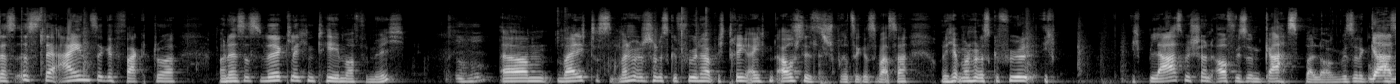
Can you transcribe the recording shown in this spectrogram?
das ist der einzige Faktor und es ist wirklich ein Thema für mich. Mhm. Ähm, weil ich das manchmal schon das Gefühl habe, ich trinke eigentlich ein ausschließlich spritziges Wasser und ich habe manchmal das Gefühl, ich ich blas mich schon auf wie so ein Gasballon, wie so eine Ja, das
